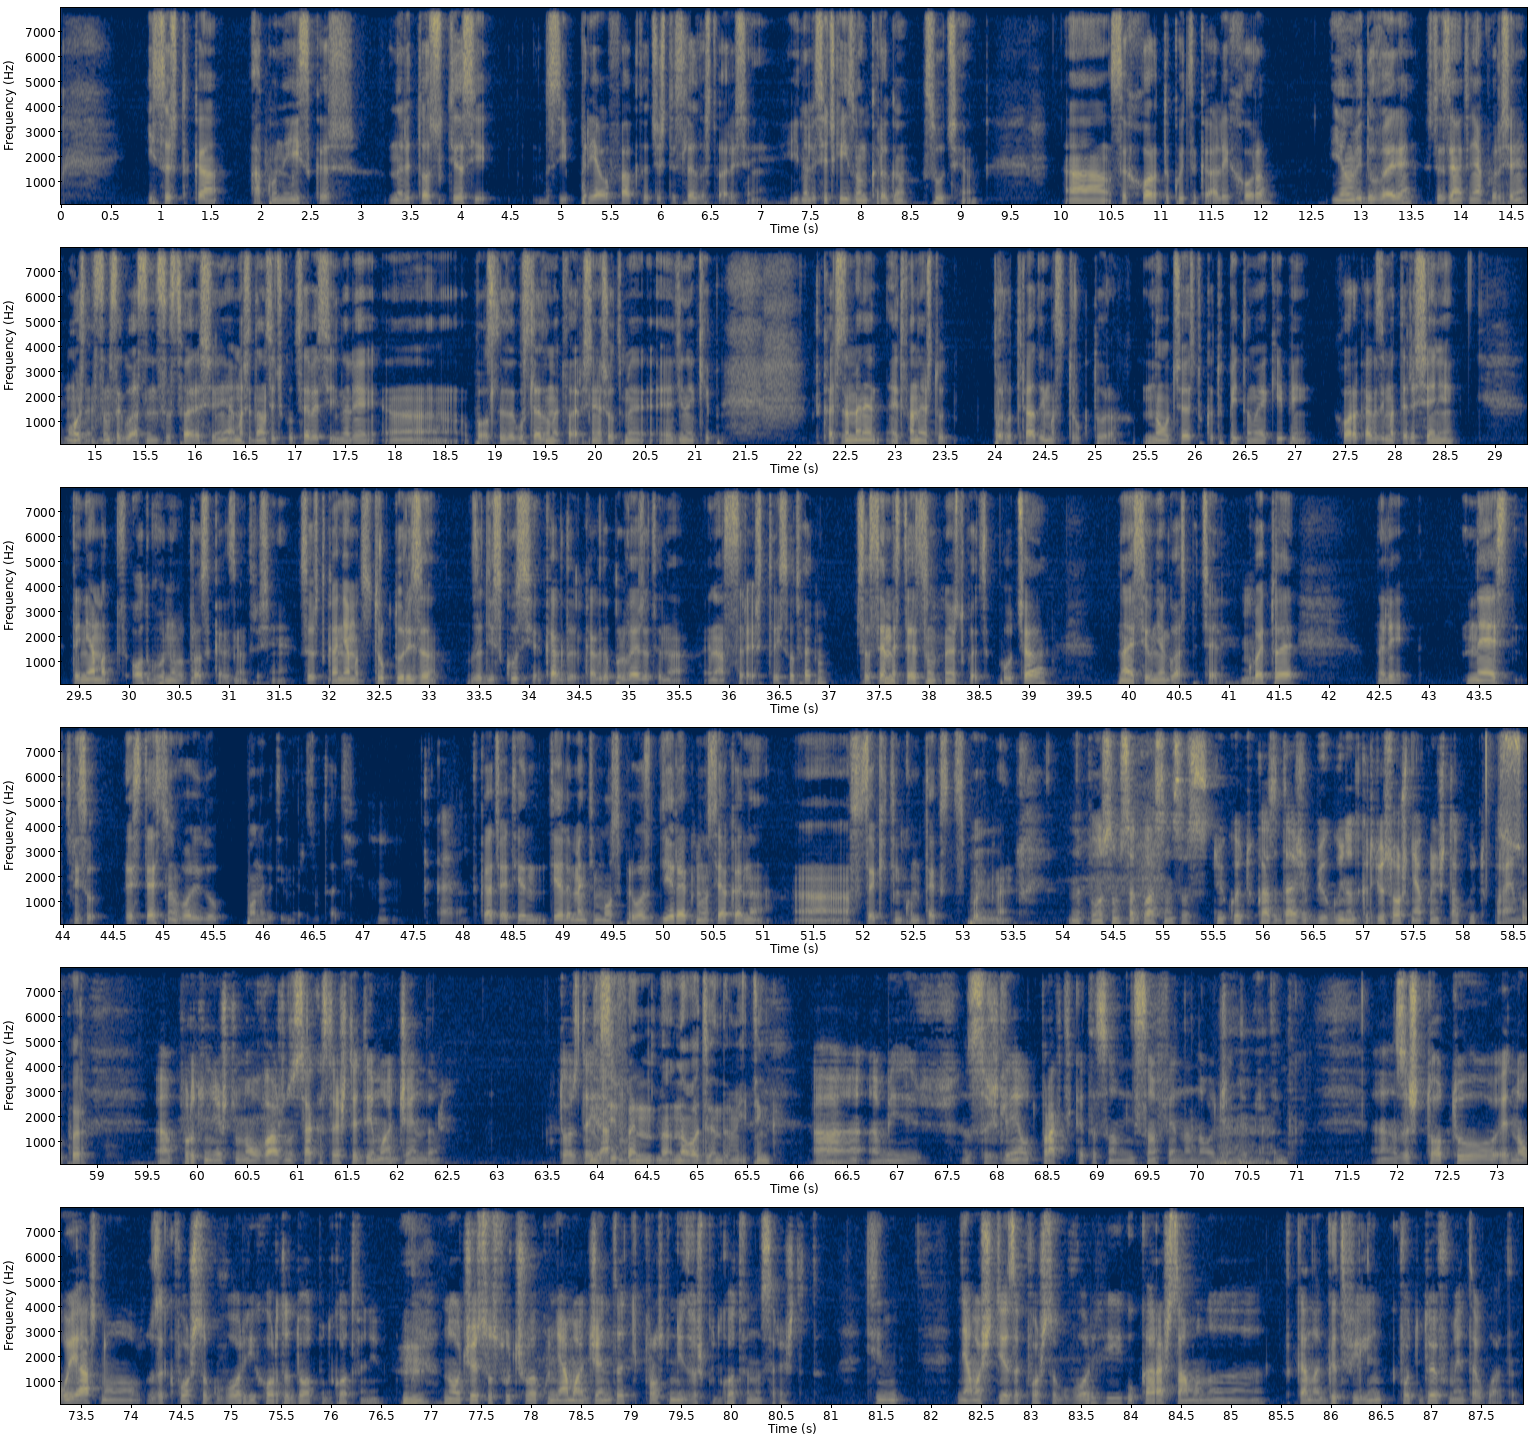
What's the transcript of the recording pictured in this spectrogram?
и също така ако не искаш, нали, точно ти да си, да си приел факта, че ще следваш това решение. И нали, всички извън кръга в случая а, са хората, които са казали хора, имам ви доверие, ще вземете някакво решение. Може да не съм съгласен с това решение, ама ще дам всичко от себе си, нали, а, после да го следваме това решение, защото сме един екип. Така че за мен е, е това нещо. Първо трябва да има структура. Много често, като питаме екипи, хора как взимате решение, те нямат отговор на въпроса как взимат решение. Също така нямат структури за, за дискусия, как да, как да провеждат една, една среща и съответно съвсем естественото нещо, което се получава, най-силният глас печели. Mm. Което е, нали, не е, в смисъл, естествено води до по-негативни резултати. Mm. Така е, да. Така че тия, тия елементи могат да се приложат директно на всяка една, а, всеки един контекст, според mm. мен. Напълно съм съгласен с това, което каза. Даже бил го и надградил с още някои неща, които правим. Супер. А, първото нещо много важно за всяка среща е да има адженда. Тоест да е Не ясно. си фен на нова адженда митинг? А, ами, за съжаление от практиката съм, не съм фен на нова адженда митинг. А, защото е много ясно за какво ще се говори и хората да дойдат подготвени. Mm-hmm. Много често се случва, ако няма адженда, ти просто не идваш подготвен на срещата. Ти нямаш тия за какво ще се говори и го караш само на така на gut feeling, каквото дойде в момента в главата.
